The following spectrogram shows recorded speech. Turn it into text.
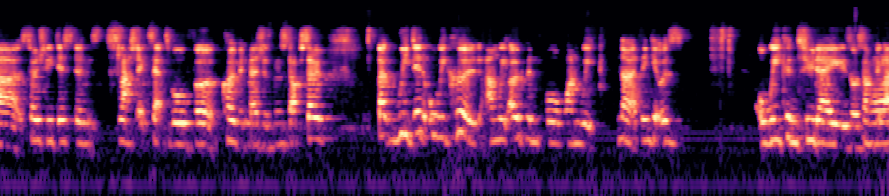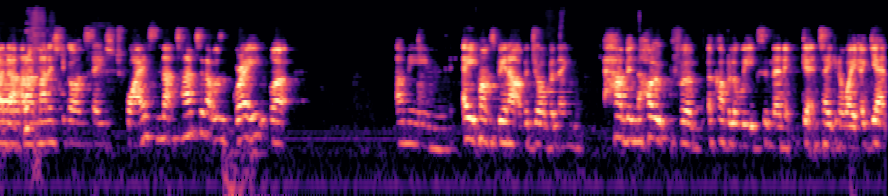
uh, socially distanced slash acceptable for COVID measures and stuff. So like we did all we could and we opened for one week. No, I think it was a week and two days or something like that. And I managed to go on stage twice in that time. So that was great. But I mean, eight months being out of a job and then having hope for a couple of weeks and then it getting taken away again.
